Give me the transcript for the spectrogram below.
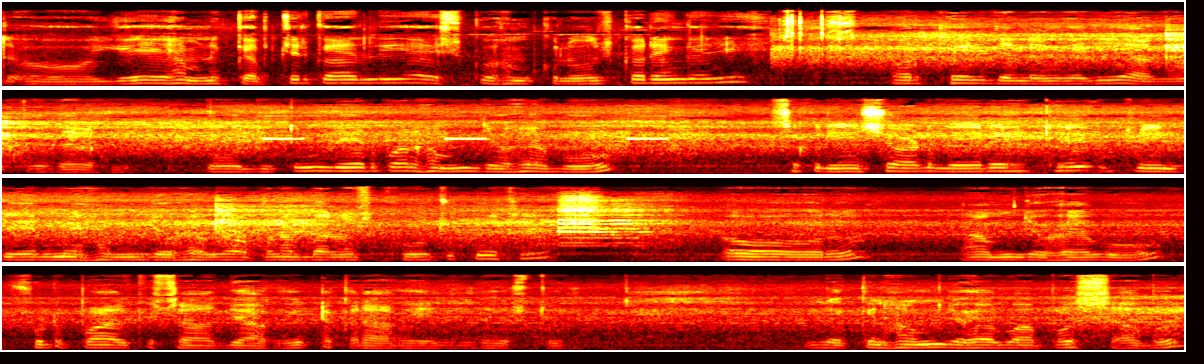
तो ये हमने कैप्चर कर लिया, इसको हम क्लोज करेंगे जी, और फिर चलेंगे जी आगे की तरफ़। तो जितनी देर पर हम जो है वो स्क्रीन शॉट ले रहे थे, उतनी देर में हम जो है वो अपना बैलेंस खो चुके थे, और हम जो है वो फुटपाथ के साथ जाके टकरा गए दोस्तों। लेकिन हम जो है वापस अब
